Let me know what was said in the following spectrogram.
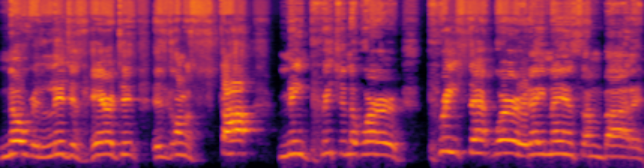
no religious heritage is going to stop me preaching the word. Preach that word. Amen, somebody.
